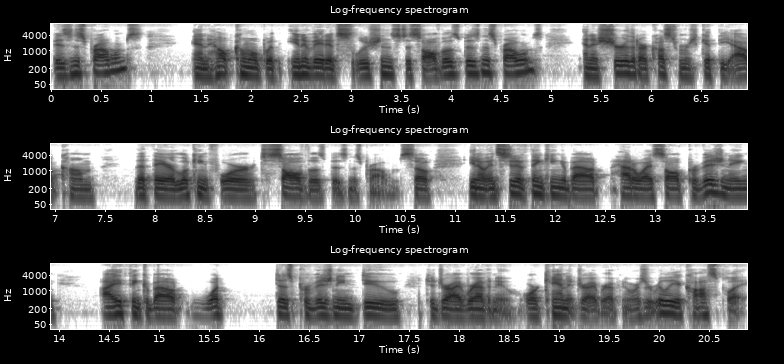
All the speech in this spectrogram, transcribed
business problems and help come up with innovative solutions to solve those business problems and assure that our customers get the outcome that they are looking for to solve those business problems. So, you know, instead of thinking about how do I solve provisioning, I think about what does provisioning do to drive revenue or can it drive revenue or is it really a cost play?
